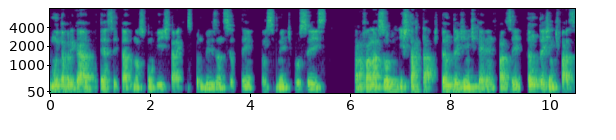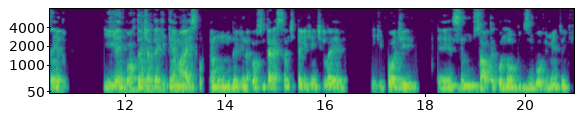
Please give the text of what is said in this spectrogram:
muito obrigado por ter aceitado o nosso convite, estar aqui disponibilizando seu tempo, conhecimento de vocês para falar sobre startup. Tanta gente querendo fazer, tanta gente fazendo, e é importante até que tenha mais, porque é um modelo de negócio interessante, inteligente, leve e que pode é, ser um salto econômico, desenvolvimento, enfim.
